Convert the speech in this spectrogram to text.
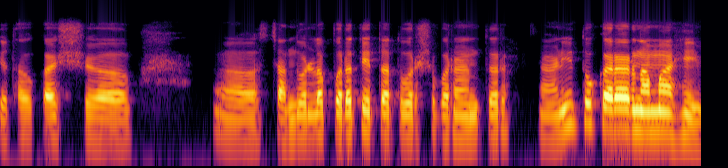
यथावकाश चांदवडला परत येतात वर्षभरानंतर आणि तो करारनामा आहे.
